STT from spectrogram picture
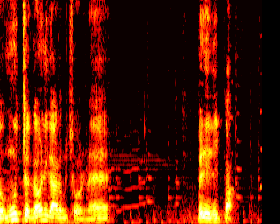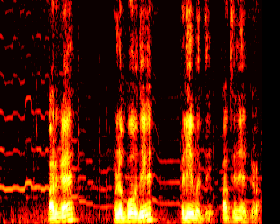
இப்போ மூச்சை கவனிக்க ஆரம்பித்த உடனே வெளியே நிற்பான் பாருங்க. உள்ளே போகுது வெளியே வருது. பார்த்துன்னே இருக்கிறான்.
